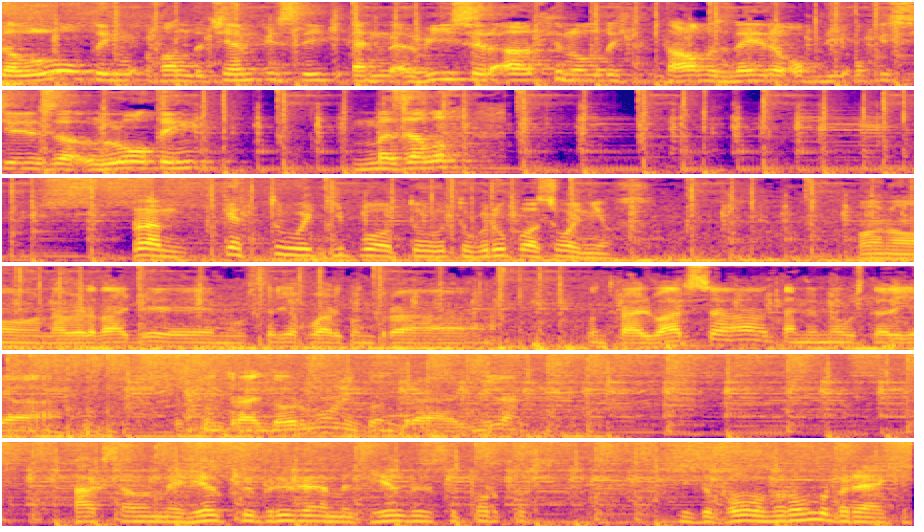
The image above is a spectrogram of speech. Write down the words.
De loting van de Champions League. En wie is er uitgenodigd, dames en heren, op die officieuze loting? Mezelf. Fran, ¿qué es tu equipo, tu, tu grupo de sueños? Bueno, la verdad que me gustaría jugar contra, contra el Barça, también me gustaría pues, contra el Dortmund y contra el Milan. Vandaag samen met heel Club Brugge en met heel veel supporters is de volgende ronde bereiken.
